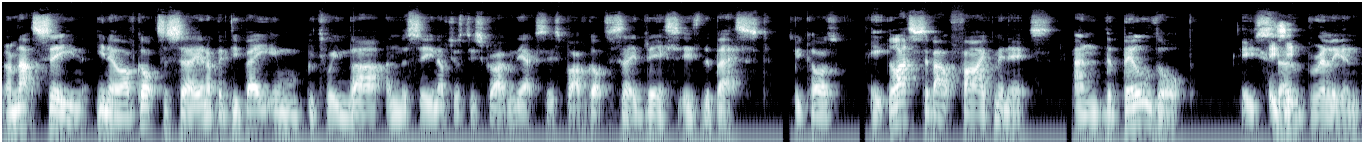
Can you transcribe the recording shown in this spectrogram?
And that scene, you know, I've got to say, and I've been debating between that and the scene I've just described in The Exorcist, but I've got to say this is the best because it lasts about five minutes and the build up is, Is so brilliant.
